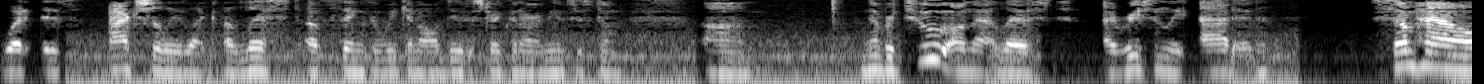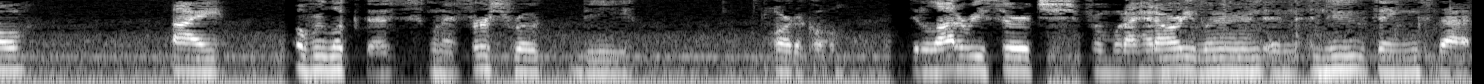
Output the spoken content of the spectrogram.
what is actually like a list of things that we can all do to strengthen our immune system. Um, number two on that list, I recently added. Somehow, I overlooked this when I first wrote the article. Did a lot of research from what I had already learned and new things that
